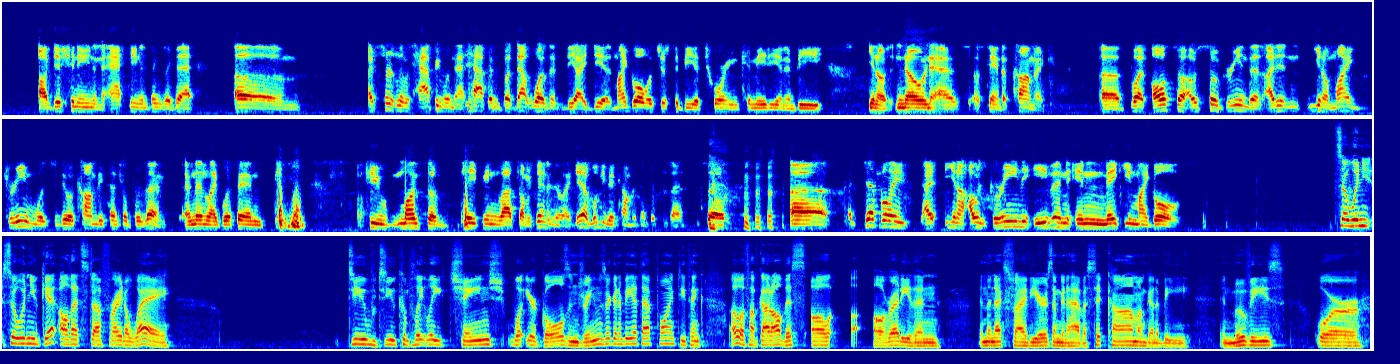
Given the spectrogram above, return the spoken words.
auditioning and acting and things like that. Um, I certainly was happy when that happened, but that wasn't the idea. My goal was just to be a touring comedian and be, you know, known as a stand-up comic. Uh, but also, I was so green that I didn't, you know, my dream was to do a Comedy Central presents, and then like within a few months of taping Last Comic Standing, they're like, "Yeah, we'll give you a Comedy Central presents." So, uh, definitely, I, you know, I was green even in making my goals. So when you so when you get all that stuff right away, do you do you completely change what your goals and dreams are going to be at that point? Do you think, oh, if I've got all this all uh, already, then in the next five years I'm going to have a sitcom, I'm going to be in movies, or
